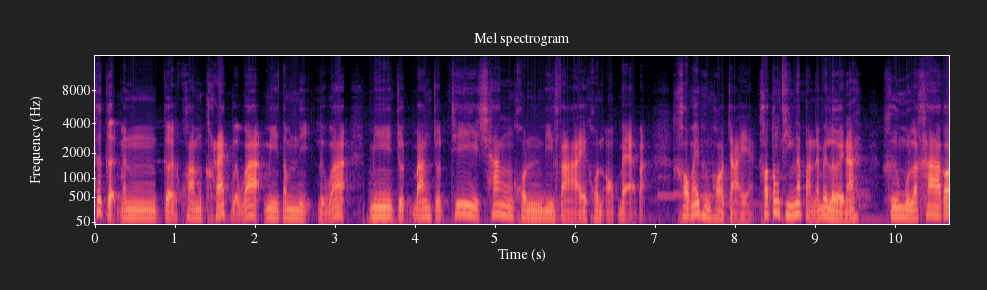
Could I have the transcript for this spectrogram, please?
ถ้าเกิดมันเกิดความแครกหรือว่ามีตำหนิหรือว่ามีจุดบางจุดที่ช่างคนดีไซน์คนออกแบบอะ่ะเขาไม่พึงพอใจอะ่ะเขาต้องทิ้งหน้าปัดนั้นไปเลยนะคือมูลค่าก็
